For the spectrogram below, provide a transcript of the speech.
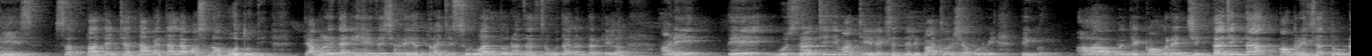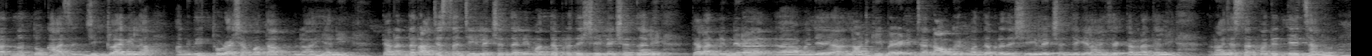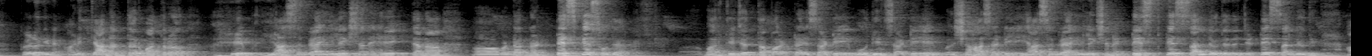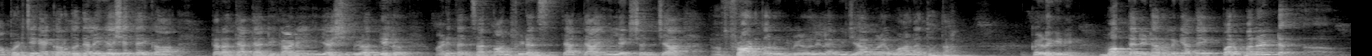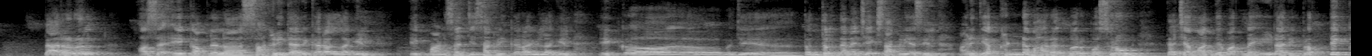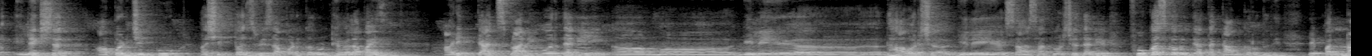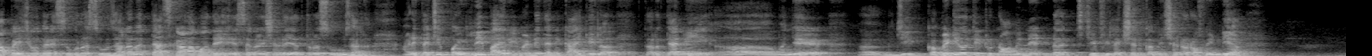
ही सत्ता त्यांच्या ताब्यात आल्यापासून होत होती. त्यामुळे त्यांनी हे जे षडयंत्राची सुरुवात दोन हजार चौदा नंतर केलं. आणि ते गुजरातची जी मागची इलेक्शन झाली पाच वर्षापूर्वी ती म्हणजे काँग्रेस जिंकता जिंकता काँग्रेसच्या तोंडातनं तो घास जिंकला गेला. अगदी थोड्याशा मता ह्यानी. त्यानंतर राजस्थानची इलेक्शन झाली मध्य प्रदेशची इलेक्शन झाली. त्याला निरनिराळ्या म्हणजे लाडकी बहिणीचं नाव घेऊन मध्य प्रदेशची इलेक्शन देखील हायजॅक करण्यात आली. राजस्थानमध्ये तेच झालं. कळलं की नाही? आणि त्यानंतर मात्र हे ह्या सगळ्या इलेक्शन हे एक त्यांना म्हणतात ना टेस्केस होत्या. भारतीय जनता पार्टीसाठी मोदींसाठी शहासाठी ह्या सगळ्या इलेक्शन टेस्ट केस चालले होते. त्यांची टेस्ट चालली होती. आपण जे काय करतो त्याला यश येत आहे का? त्यांना त्या त्या ठिकाणी यश मिळत गेलं आणि त्यांचा कॉन्फिडन्स त्या त्या इलेक्शनच्या फ्रॉड करून मिळवलेल्या विजयामुळे वाढत होता. कळलं की नाही? मग त्यांनी ठरवलं की आता एक परमनंट पॅरल असं एक आपल्याला साखळी तयारी करायला लागेल. एक माणसांची साखळी करावी लागेल. एक म्हणजे तंत्रज्ञानाची एक साखळी असेल आणि ती अखंड भारतभर पसरवून त्याच्या माध्यमातून येणारी प्रत्येक इलेक्शन आपण जिंकू अशी तजवीज आपण करून ठेवायला पाहिजे. आणि त्याच प्लॅनिंगवर त्यांनी म, गेले दहा वर्ष गेले सहा सात वर्ष त्यांनी फोकस करून ते आता काम करत होते. हे पन्ना पेज वगैरे सुरू सुरू झालं ना त्याच काळामध्ये हे सगळे षडयंत्र सुरू झालं. आणि त्याची पहिली पायरी म्हणजे त्यांनी काय केलं? तर त्यांनी म्हणजे जी कमिटी होती to nominate the chief election commissioner of India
